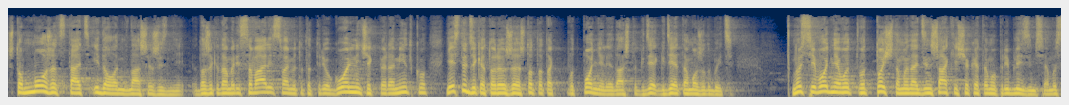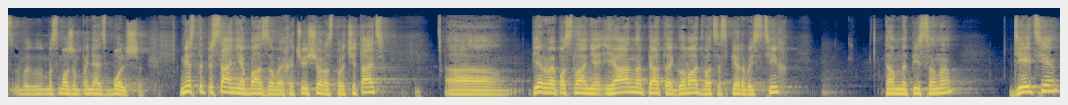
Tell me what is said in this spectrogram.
что может стать идолом в нашей жизни? Даже когда мы рисовали с вами вот этот треугольничек, пирамидку, есть люди, которые уже что-то так вот поняли, да, что где, где это может быть. Но сегодня вот, вот точно мы на один шаг еще к этому приблизимся, мы, мы сможем понять больше. Место Писания базовое хочу еще раз прочитать. А, первое послание Иоанна, 5 глава, 21 стих. Там написано, дети,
